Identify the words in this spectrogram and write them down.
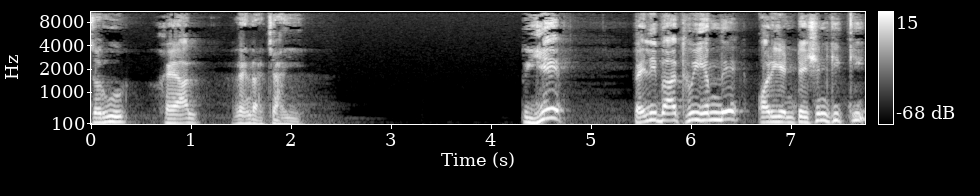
ضرور خیال رہنا چاہیے۔ تو یہ پہلی بات ہوئی ہم نے اورینٹیشن کی کی۔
